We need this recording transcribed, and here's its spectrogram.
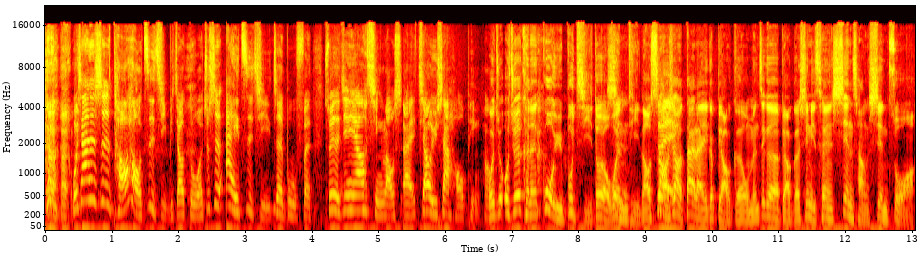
我现在是讨好自己比较多，就是爱自己这部分。所以今天要请老师来教一下好评。我觉我觉得可能过与不及都有问题，老师好像有带来一个表格，我们这个表格心理测验现场现做哦。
